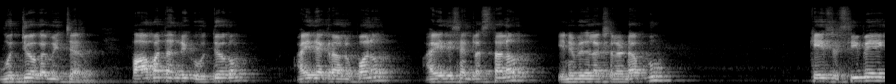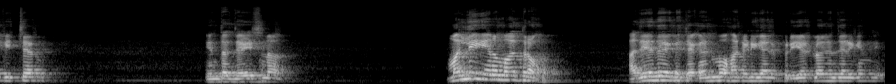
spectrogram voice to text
ఉద్యోగం ఇచ్చారు. పాప తండ్రికి ఉద్యోగం ఐదు ఎకరాల పొలం ఐదు సెంట్ల స్థలం ఎనిమిది లక్షల డబ్బు కేసు సిబిఐకి ఇచ్చారు. ఇంత చేసిన మళ్ళీ ఈయన మాత్రం అదేదో ఇక జగన్మోహన్ రెడ్డి గారి పీరియడ్లోనే జరిగింది.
